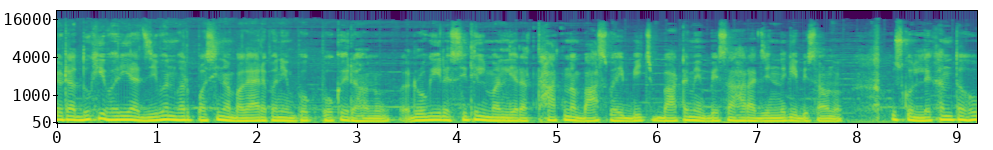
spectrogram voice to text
एउटा दुखी भरिया जीवनभर पसिना बगाएर पनि भोक भोकै रहनु रोगी र शिथिल मन लिएर थाट्न बास भई बिच बाटोमै बेसहारा जिन्दगी बिसाउनु उसको लेखन त हो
